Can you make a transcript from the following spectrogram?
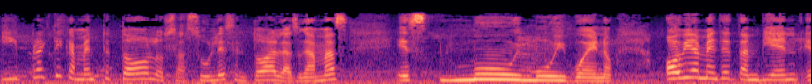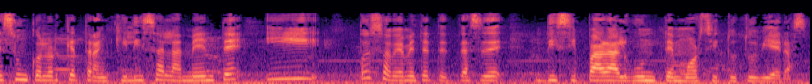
Y prácticamente todos los azules en todas las gamas es muy, muy bueno. Obviamente también es un color que tranquiliza la mente y pues obviamente te, te hace disipar algún temor si tú tuvieras.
